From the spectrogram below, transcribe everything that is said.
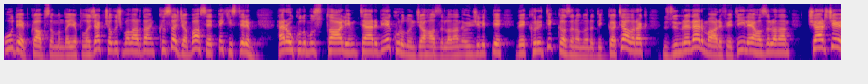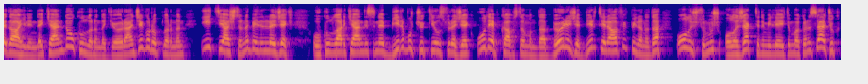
UDEP kapsamında yapılacak çalışmalardan kısaca bahsetmek isterim. Her okulumuz talim, terbiye kurulunca hazırlanan öncelikli ve kritik kazanımları dikkate alarak zümreler marifetiyle hazırlanan çerçeve dahilinde kendi okullarındaki öğrenci gruplarının ihtiyaçlarını belirleyecek. Okullar kendisine bir buçuk yıl sürecek UDEP kapsamında böylece bir telafi planı da oluşturmuş olacak dedi Milli Eğitim Bakanı Selçuk.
